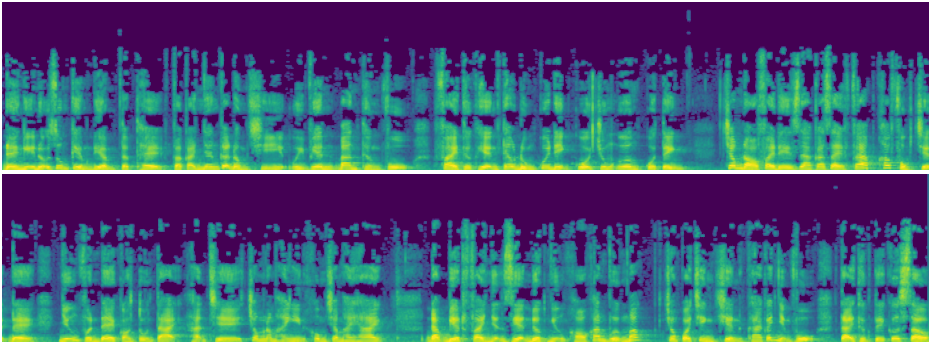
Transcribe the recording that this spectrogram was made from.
đề nghị nội dung kiểm điểm tập thể và cá nhân các đồng chí ủy viên Ban Thường vụ phải thực hiện theo đúng quy định của Trung ương của tỉnh, trong đó phải đề ra các giải pháp khắc phục triệt đề những vấn đề còn tồn tại, hạn chế trong năm 2022. Đặc biệt phải nhận diện được những khó khăn vướng mắc trong quá trình triển khai các nhiệm vụ tại thực tế cơ sở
